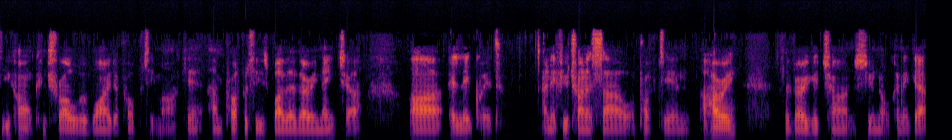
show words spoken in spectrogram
you can't control the wider property market. And properties, by their very nature, are illiquid. And if you're trying to sell a property in a hurry, it's a very good chance you're not going to get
